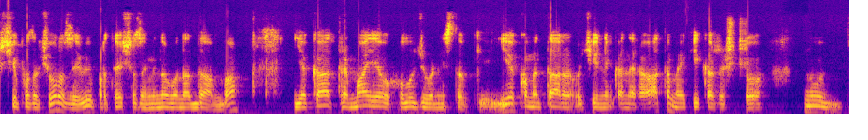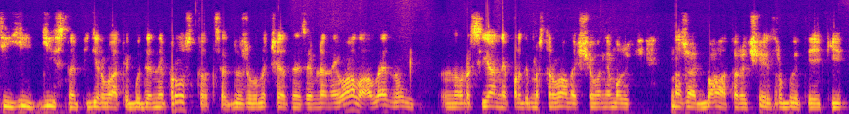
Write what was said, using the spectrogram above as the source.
ще позавчора заявив про те, що замінована дамба, яка тримає охолоджувальні ставки. Є коментар очільника «Енергоатому», який каже, що ну її дійсно підірвати буде непросто. Це дуже величезний земляний вал, але ну, ну росіяни продемонстрували, що вони можуть, на жаль, багато речей зробити, які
